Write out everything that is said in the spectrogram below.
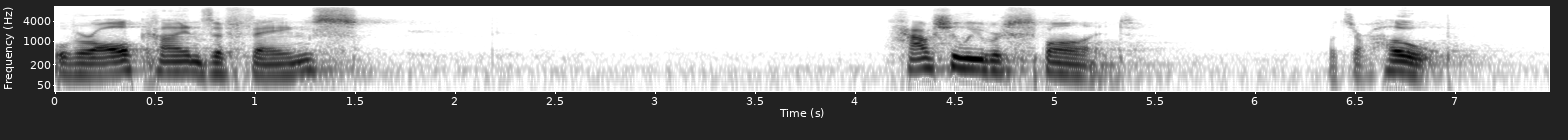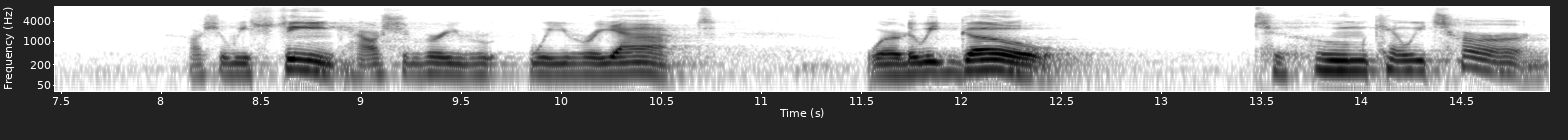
over all kinds of things. How should we respond? What's our hope? How should we think? How should we, we react? Where do we go? To whom can we turn?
